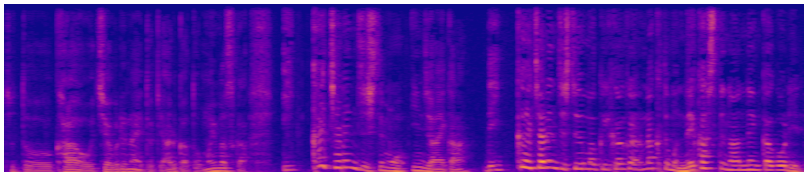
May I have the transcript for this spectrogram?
ちょっと殻を打ち破れない時あるかと思いますが、一回チャレンジしてもいいんじゃないかな。で、一回チャレンジしてうまくいかなくても寝かせて何年か後に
